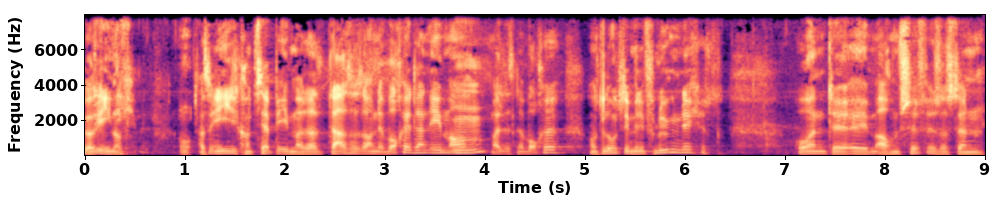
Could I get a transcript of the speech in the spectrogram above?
Ja, ähnlich. noch- Also ähnliches Konzept eben. Also da ist es auch eine Woche dann eben auch, Mhm. weil es eine Woche und lohnt sich mit den Flügen nicht. Und äh, eben auch im Schiff ist es dann,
